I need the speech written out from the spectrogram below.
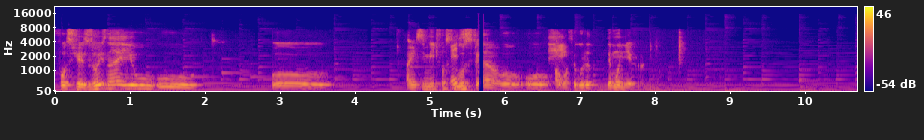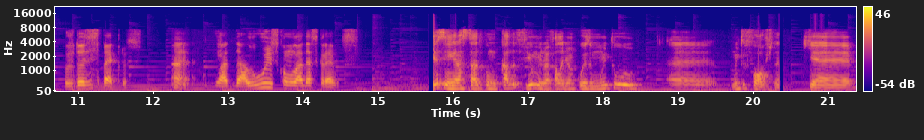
Fosse Jesus, né? E o. O. o a gente Smith fosse Esse- Lúcifer, né? O, o, Sim. alguma figura demoníaca. os dois espectros. É. O lado da luz como o lado das trevas. E assim, é engraçado como cada filme vai falar de uma coisa muito. é, muito forte, né? Que é.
